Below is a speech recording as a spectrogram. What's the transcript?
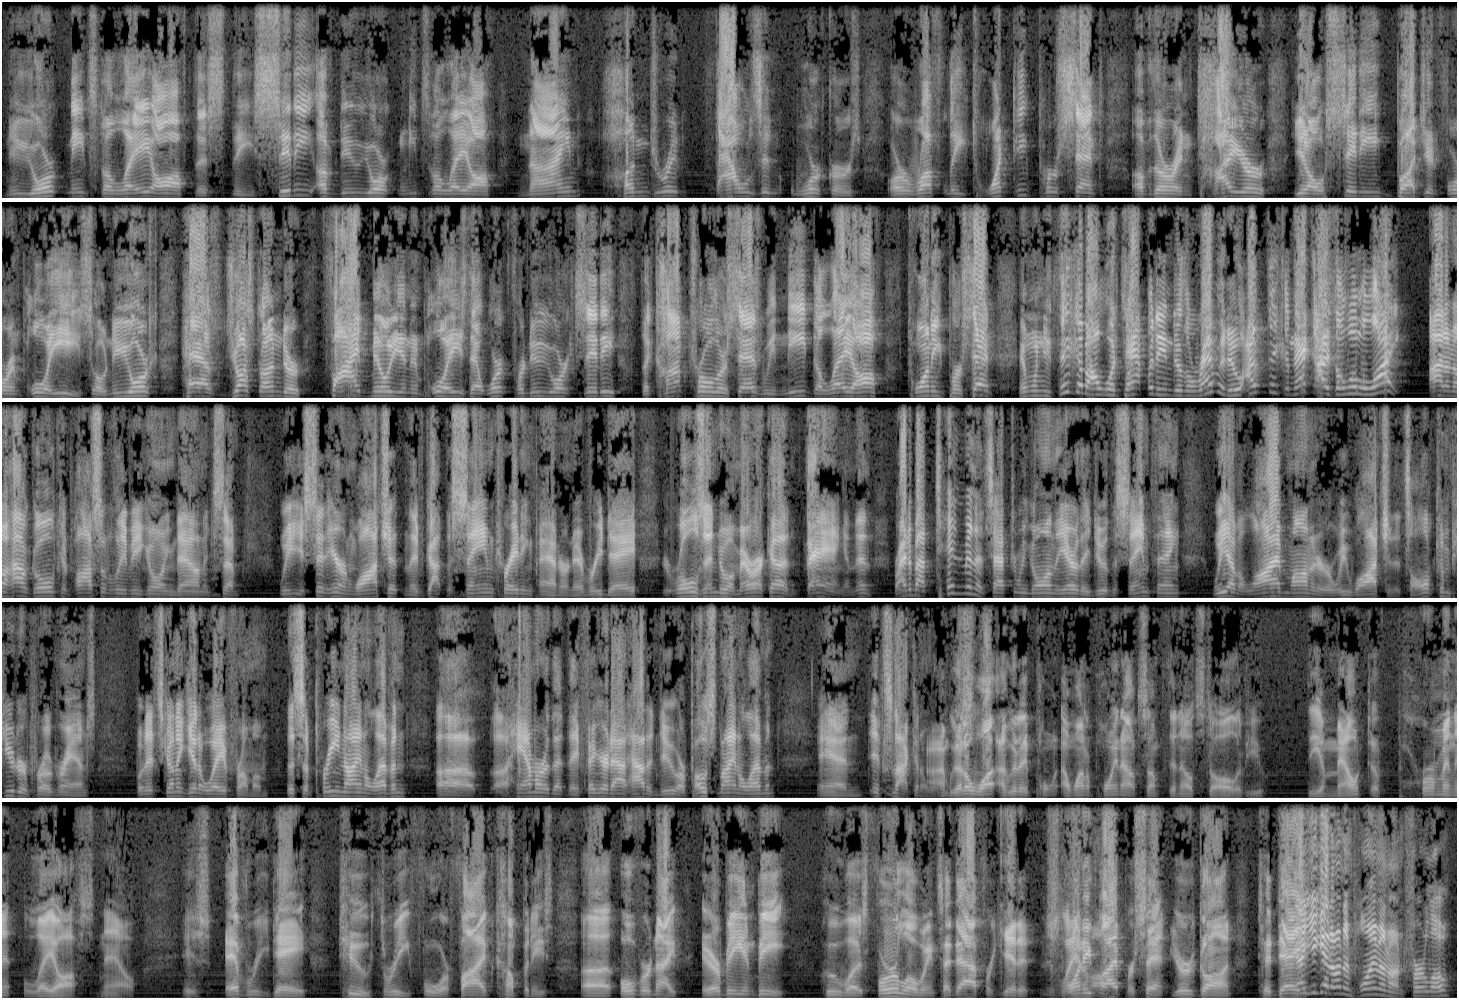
New York needs to lay off this, the city of New York needs to lay off 900,000 workers or roughly 20% of their entire, you know, city budget for employees. So New York has just under 5 million employees that work for New York City. The comptroller says we need to lay off 20%. And when you think about what's happening to the revenue, I'm thinking that guy's a little light. I don't know how gold could possibly be going down, except we sit here and watch it, and they've got the same trading pattern every day. It rolls into America, and bang, and then right about ten minutes after we go on the air, they do the same thing. We have a live monitor, we watch it. It's all computer programs, but it's going to get away from them. This is a pre 9/11 uh, uh, hammer that they figured out how to do, or post 9/11, and it's not going to. I'm gonna wa- I'm gonna point. I want to point out something else to all of you. The amount of permanent layoffs now is every day two, three, four, five companies uh, overnight. Airbnb, who was furloughing, said, "Ah, forget it. Just lay 'em Twenty five percent, you're gone." Today, Now you get unemployment on furlough.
